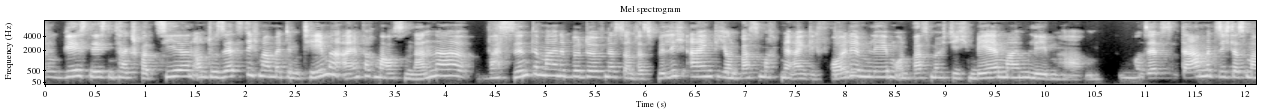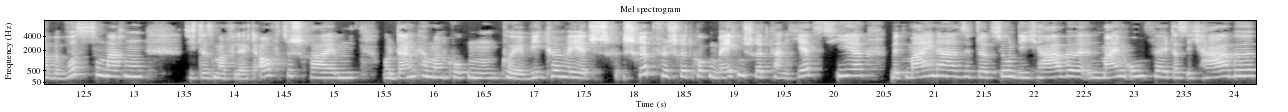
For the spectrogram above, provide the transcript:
du gehst nächsten Tag spazieren und du setzt dich mal mit dem Thema einfach mal auseinander. Was sind denn meine Bedürfnisse und was will ich eigentlich und was macht mir eigentlich Freude im Leben und was möchte ich mehr in meinem Leben haben? Und setzt damit sich das mal bewusst zu machen, sich das mal vielleicht aufzuschreiben und dann kann man gucken, okay, wie können wir jetzt Schritt für Schritt gucken, welchen Schritt kann ich jetzt hier mit meiner Situation, die ich habe, in meinem Umfeld, das ich habe,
